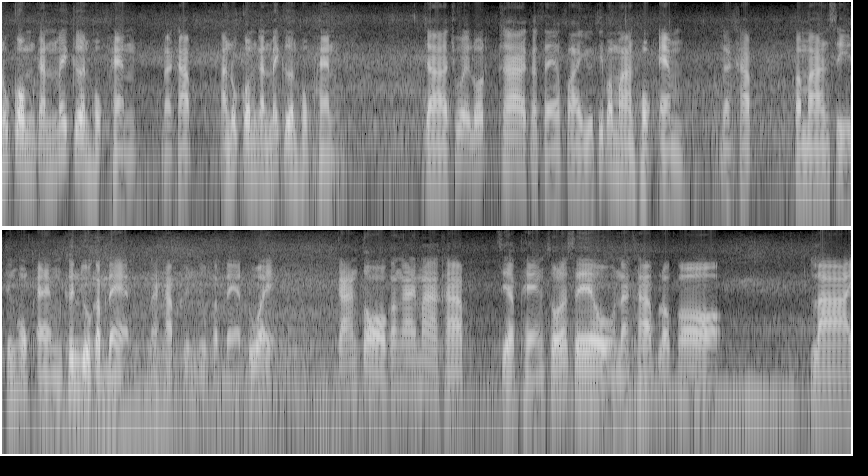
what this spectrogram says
นุกรมกันไม่เกิน 6 แผ่น นะครับ อนุกรมกันไม่เกิน 6 แผ่น จะช่วยลดค่ากระแสไฟอยู่ที่ประมาณ 6 แอมป์นะครับ ประมาณ 4-6 แอมป์ขึ้นอยู่กับแดดนะครับ ขึ้นอยู่กับแดดด้วย การต่อก็ง่ายมากครับ เสียบแผงโซลาเซลล์นะครับ แล้วก็ลาย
